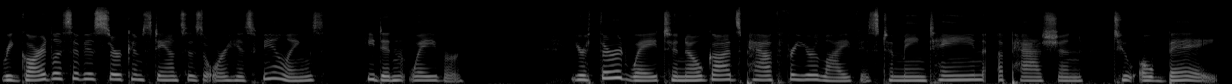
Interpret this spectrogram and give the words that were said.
Regardless of his circumstances or his feelings, he didn't waver. Your third way to know God's path for your life is to maintain a passion to obey.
